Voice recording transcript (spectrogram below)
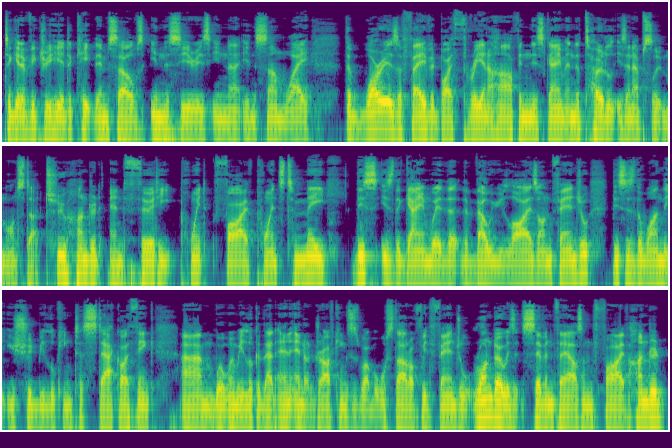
to get a victory here to keep themselves in the series in uh, in some way. The Warriors are favored by three and a half in this game, and the total is an absolute monster, two hundred and thirty point five points. To me, this is the game where the, the value lies on FanDuel. This is the one that you should be looking to stack, I think, um, when, we look at that and, and on DraftKings as well. But we'll start off with FanDuel. Rondo is at 7,500.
